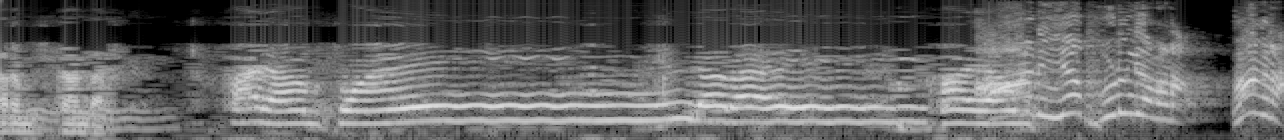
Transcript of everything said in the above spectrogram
ஆரம்பிச்சிட்டாண்டா I am swine in the rain. I am ஆணியே புடுங்க வேணாம். வாங்கடா.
